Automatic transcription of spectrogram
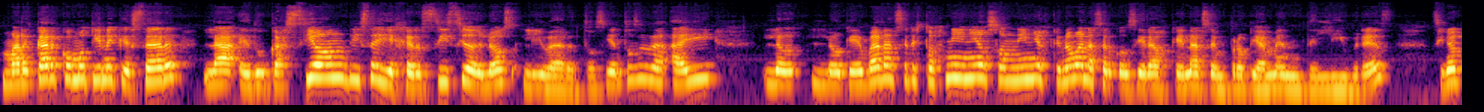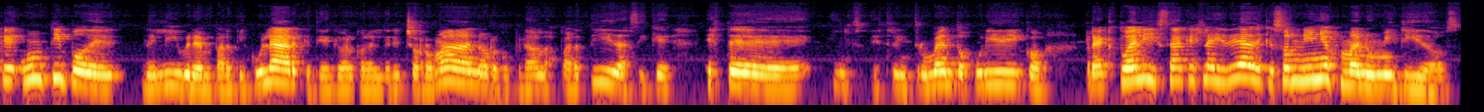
marcar cómo tiene que ser la educación, dice, y ejercicio de los libertos. Y entonces ahí lo, lo que van a hacer estos niños son niños que no van a ser considerados que nacen propiamente libres, sino que un tipo de, libre en particular, que tiene que ver con el derecho romano, recuperar las partidas, y que este, este instrumento jurídico reactualiza, que es la idea de que son niños manumitidos.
